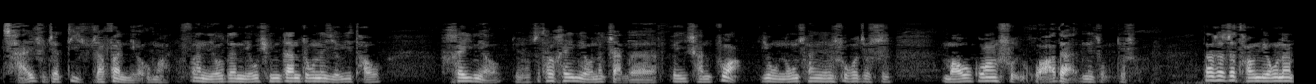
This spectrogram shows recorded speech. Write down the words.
财主家地主家放牛嘛，放牛的牛群当中呢有一头黑牛，就是这头黑牛呢长得非常壮，用农村人说就是毛光水滑的那种，就是。但是这头牛呢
